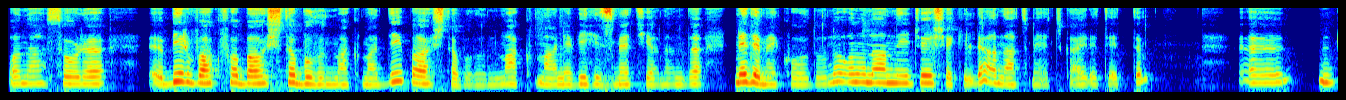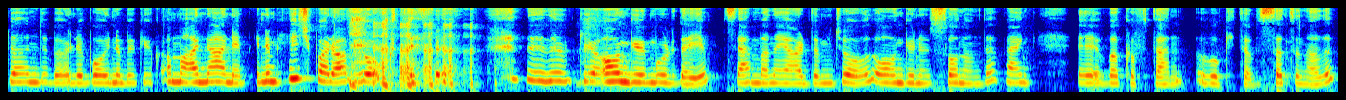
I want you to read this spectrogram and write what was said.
ondan sonra bir vakfa bağışta bulunmak, maddi bağışta bulunmak, manevi hizmet yanında ne demek olduğunu onun anlayacağı şekilde anlatmaya gayret ettim. Ee, döndü böyle boynu bükük ama anneanne benim hiç param yok dedi. Dedim ki 10 gün buradayım. Sen bana yardımcı ol. 10 günün sonunda ben e, vakıftan bu kitabı satın alıp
